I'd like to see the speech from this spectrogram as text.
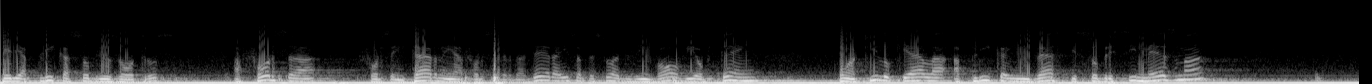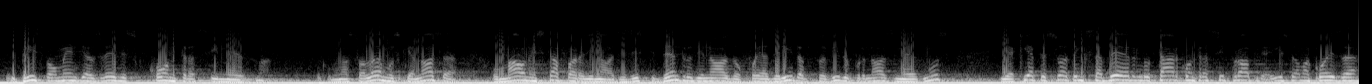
que ele aplica sobre os outros, a força, força interna e a força verdadeira, isso a pessoa desenvolve e obtém com aquilo que ela aplica e investe sobre si mesma e principalmente às vezes contra si mesma. Como nós falamos que a nossa, o mal não está fora de nós, existe dentro de nós ou foi aderido, absorvido por nós mesmos. E aqui a pessoa tem que saber lutar contra si própria. Isso é uma coisa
